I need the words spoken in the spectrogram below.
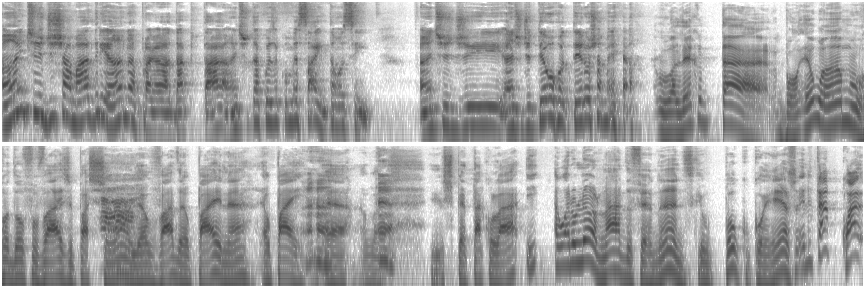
antes de chamar a Adriana para adaptar, antes da coisa começar. Então, assim, antes de, antes de ter o roteiro, eu chamei ela. O elenco tá. Bom, eu amo o Rodolfo Vaz de paixão, ele é o Vado, é o pai, né? É o pai. É, é É. Espetacular. E agora o Leonardo Fernandes, que eu pouco conheço, ele tá quase.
